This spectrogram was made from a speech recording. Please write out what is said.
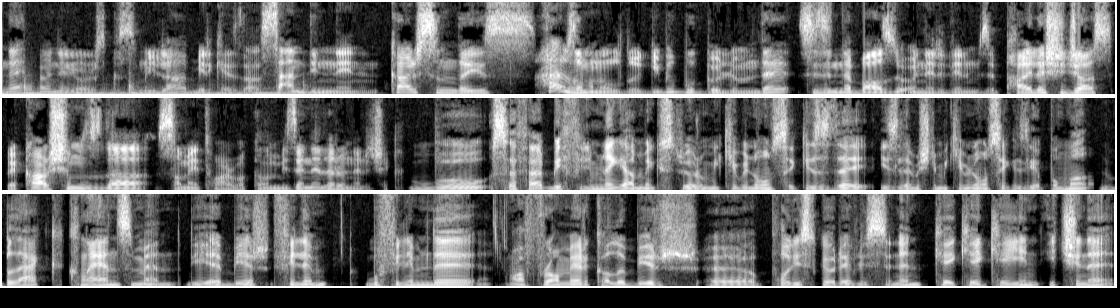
Ne öneriyoruz kısmıyla bir kez daha sen dinleyenin karşısındayız. Her zaman olduğu gibi bu bölümde sizinle bazı önerilerimizi paylaşacağız ve karşımızda Samet var bakalım bize neler önerecek. Bu sefer bir filmle gelmek istiyorum. 2018'de izlemiştim. 2018 yapımı Black Klansman diye bir film. Bu filmde Afro-Amerikalı bir e, polis görevlisinin KKK'in içine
